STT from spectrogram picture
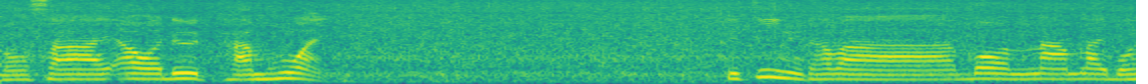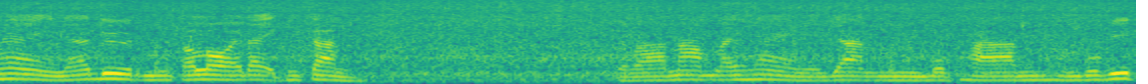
น้องทรายเอาดืดคามห้วย ที่จริงถ้าว่าบ่อนน้ำไหลบ่แห้งนะดืดมันก็ลอยได้คือกัน แต่ว่าน้ำไหลแห้งยานมันบ่พานมันบ่วิด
